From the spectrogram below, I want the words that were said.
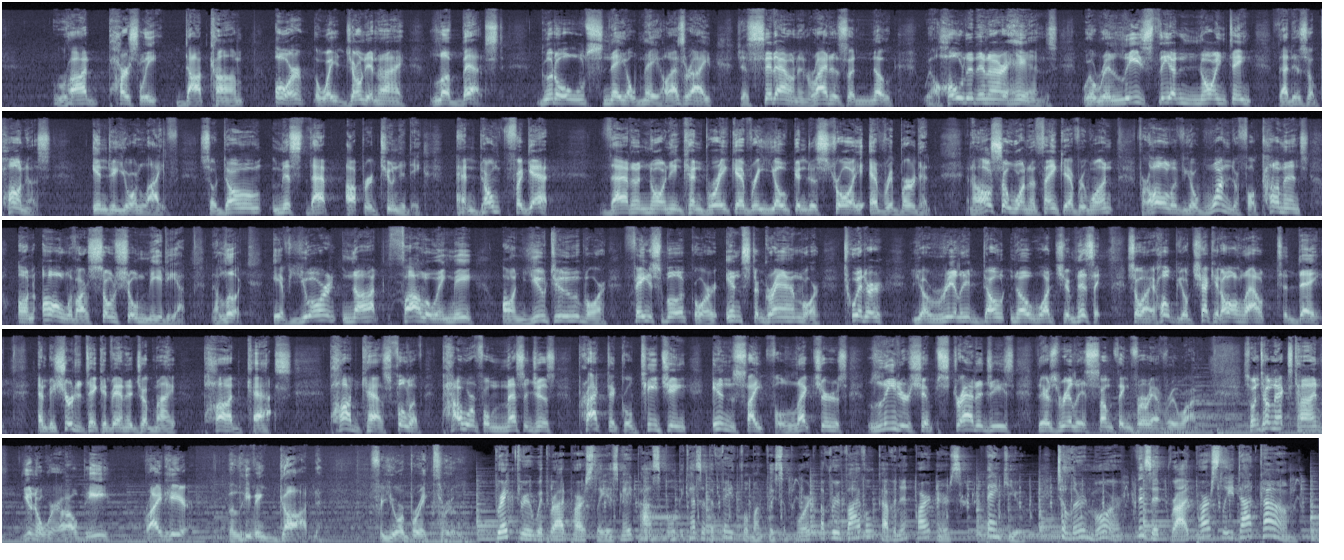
rodparsley.com or the way Joni and I love best, good old snail mail. That's right. Just sit down and write us a note. We'll hold it in our hands. We'll release the anointing that is upon us into your life. So don't miss that opportunity. And don't forget, that anointing can break every yoke and destroy every burden. And I also want to thank everyone for all of your wonderful comments on all of our social media. Now, look, if you're not following me on YouTube or Facebook or Instagram or Twitter, you really don't know what you're missing. So I hope you'll check it all out today. And be sure to take advantage of my podcasts. Podcasts full of powerful messages, practical teaching, insightful lectures, leadership strategies. There's really something for everyone. So until next time, you know where I'll be, right here, believing God for your breakthrough. Breakthrough with Rod Parsley is made possible because of the faithful monthly support of Revival Covenant Partners. Thank you. To learn more, visit rodparsley.com.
